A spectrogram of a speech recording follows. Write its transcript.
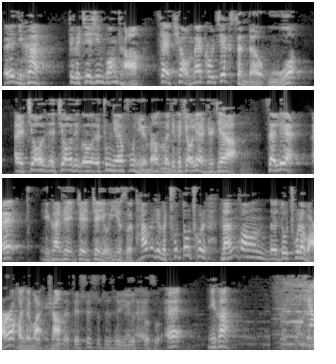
哎，你看这个街心广场在跳 Michael Jackson 的舞，哎，教教这个中年妇女们和这个教练之间啊，在练。哎，你看这这这有意思，他们这个出都出来，南方的都出来玩儿，好像晚上。对这，这是这是一个特色。哎，你看，呀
